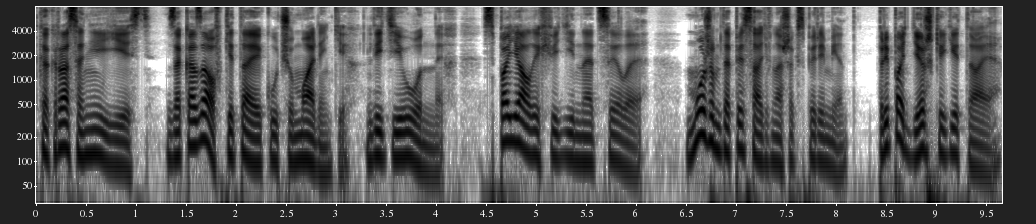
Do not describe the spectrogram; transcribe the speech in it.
как раз они и есть. Заказал в Китае кучу маленьких, литий-ионных, спаял их в единое целое. Можем дописать в наш эксперимент. При поддержке Китая.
